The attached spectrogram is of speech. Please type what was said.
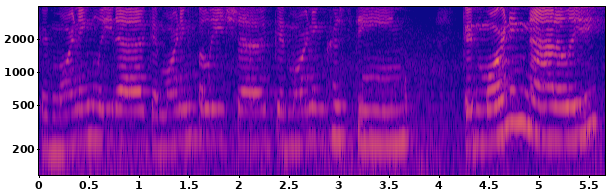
Good morning, Lita. Good morning, Felicia. Good morning, Christine. Good morning, Natalie.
